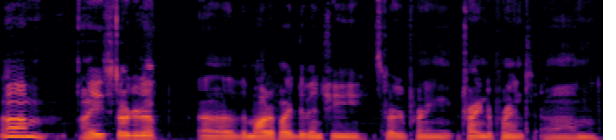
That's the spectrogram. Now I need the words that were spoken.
Um, I started up uh, the modified DaVinci. Started printing, trying to print. Um, uh,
